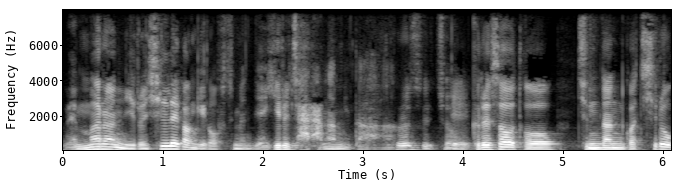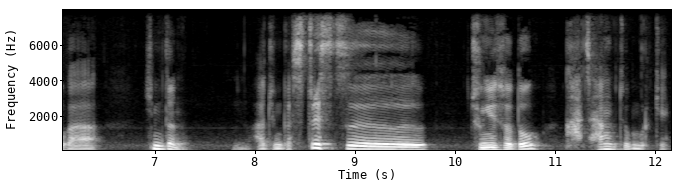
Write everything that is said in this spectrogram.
웬만한 이런 신뢰관계가 없으면 얘기를 잘 안 합니다. 그럴 수 있죠. 네, 그래서 더 진단과 치료가 힘든 음. 아주 그러니까 스트레스 중에서도 가장 좀 이렇게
